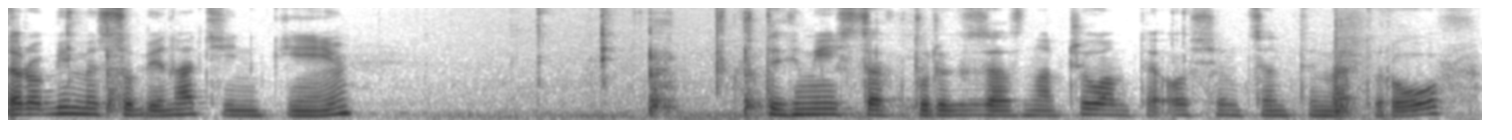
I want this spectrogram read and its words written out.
robimy sobie nacinki. W tych miejscach, w których zaznaczyłam te 8 centymetrów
